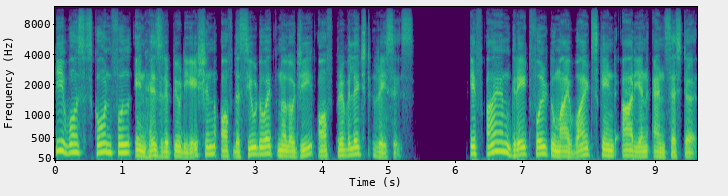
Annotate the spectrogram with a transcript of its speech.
he was scornful in his repudiation of the pseudo-ethnology of privileged races. If I am grateful to my white-skinned Aryan ancestor,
